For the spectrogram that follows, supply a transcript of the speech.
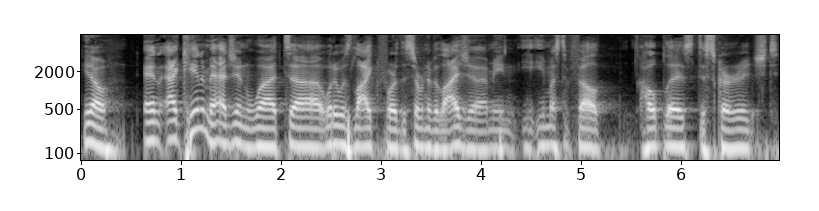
You know, and I can't imagine what uh, what it was like for the servant of Elijah. I mean, he, he must have felt hopeless, discouraged,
